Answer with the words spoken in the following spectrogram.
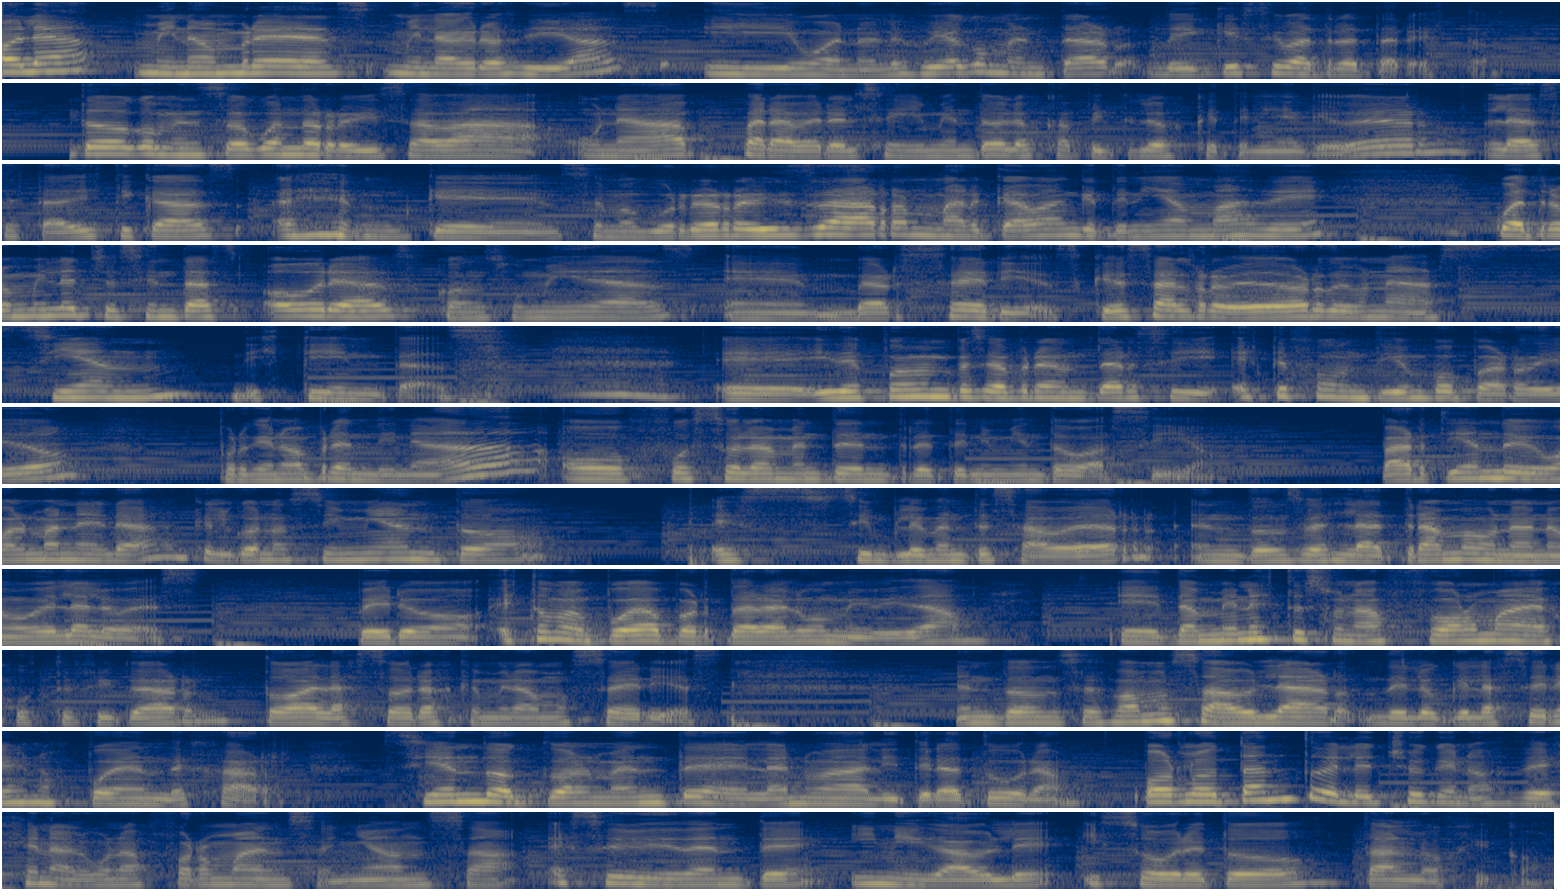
Hola, mi nombre es Milagros Díaz y bueno, les voy a comentar de qué se va a tratar esto. Todo comenzó cuando revisaba una app para ver el seguimiento de los capítulos que tenía que ver. Las estadísticas que se me ocurrió revisar marcaban que tenía más de 4.800 horas consumidas en ver series, que es alrededor de unas 100 distintas. Eh, y después me empecé a preguntar si este fue un tiempo perdido porque no aprendí nada o fue solamente entretenimiento vacío. Partiendo de igual manera que el conocimiento es simplemente saber, entonces la trama de una novela lo es. Pero esto me puede aportar algo en mi vida. Eh, también esto es una forma de justificar todas las horas que miramos series. Entonces vamos a hablar de lo que las series nos pueden dejar, siendo actualmente la nueva literatura. Por lo tanto, el hecho que nos dejen alguna forma de enseñanza es evidente, innegable y sobre todo tan lógico.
